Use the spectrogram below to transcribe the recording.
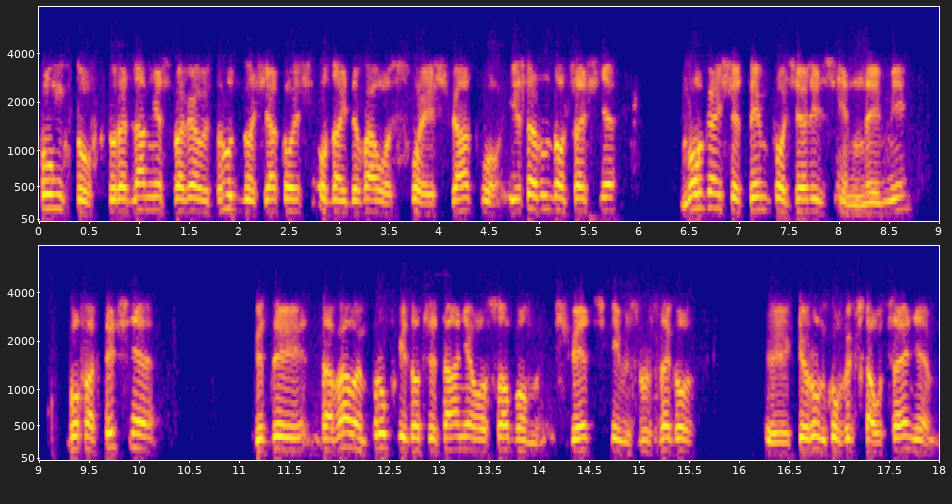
punktów, które dla mnie sprawiały trudność, jakoś odnajdywało swoje światło i że równocześnie mogę się tym podzielić z innymi, bo faktycznie, gdy dawałem próbki do czytania osobom świeckim z różnego y, kierunku wykształceniem,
